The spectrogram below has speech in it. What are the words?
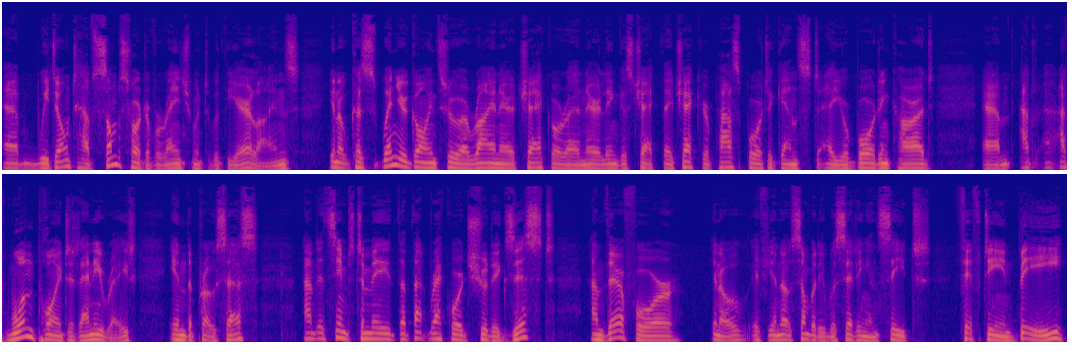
um, we don't have some sort of arrangement with the airlines. You know, because when you're going through a Ryanair check or an Aer Lingus check, they check your passport against uh, your boarding card. Um, at at one point, at any rate, in the process, and it seems to me that that record should exist, and therefore, you know, if you know somebody was sitting in seat 15B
